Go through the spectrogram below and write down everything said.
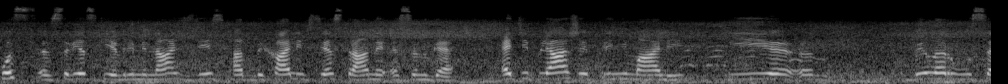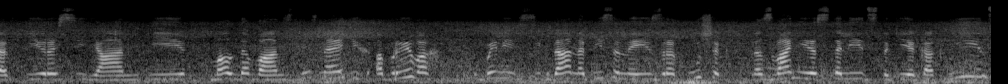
постсоветские времена здесь отдыхали все страны СНГ. Эти пляжи принимали и э, белорусов, и россиян, и молдаван. Здесь на этих обрывах были всегда написаны из ракушек названия столиц, такие как Минск,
